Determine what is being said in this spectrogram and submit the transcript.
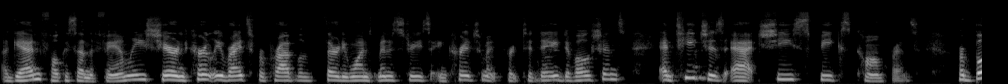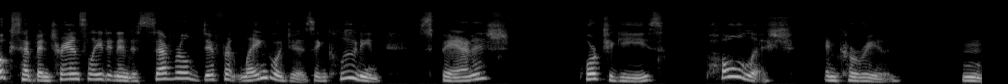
Again, focus on the family. Sharon currently writes for Proverbs 31 Ministries Encouragement for Today Devotions and teaches at She Speaks Conference. Her books have been translated into several different languages, including Spanish, Portuguese, Polish, and Korean. Hmm.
